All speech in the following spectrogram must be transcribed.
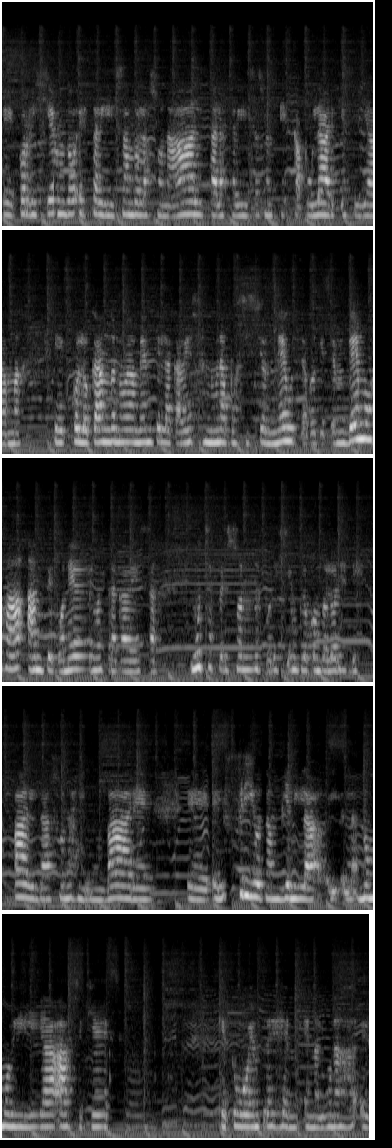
eh, corrigiendo, estabilizando la zona alta, la estabilización escapular que se llama, colocando nuevamente la cabeza en una posición neutra, porque tendemos a anteponer nuestra cabeza Muchas personas, por ejemplo, con dolores de espalda, zonas lumbares, eh, el frío también y la, no movilidad hace que, que tú entres en, en algunos eh,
